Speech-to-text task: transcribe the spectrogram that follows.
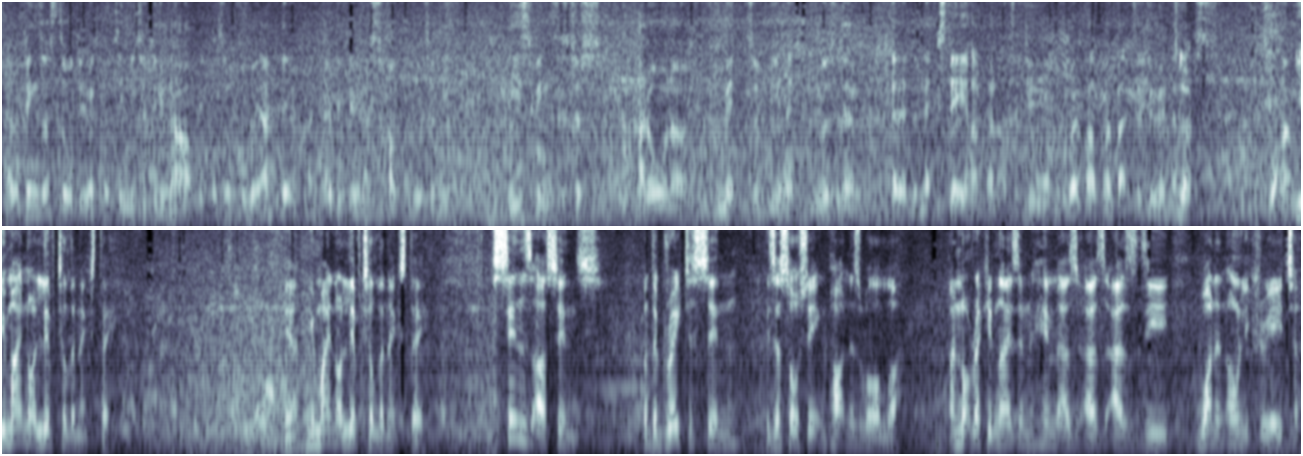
uh, the things I still do and continue to do now because of the way I live and everything that's comfortable to me, these things is just, I don't want to commit to being a Muslim and then the next day I went out to do whatever I went back to doing. And Look, that's what I'm you might not live till the next day. Yeah, you might not live till the next day. Sins are sins, but the greatest sin is associating partners with Allah and not recognizing him as, as, as the one and only creator.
